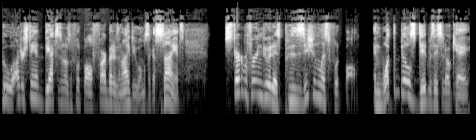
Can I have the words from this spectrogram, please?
who understand the X's and O's of football far better than I do, almost like a science, started referring to it as positionless football. And what the Bills did was they said, okay,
